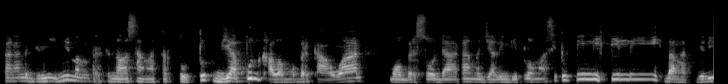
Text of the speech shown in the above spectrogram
Karena negeri ini memang terkenal sangat tertutup. Dia pun kalau mau berkawan, mau bersaudara, menjalin diplomasi itu pilih-pilih banget. Jadi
